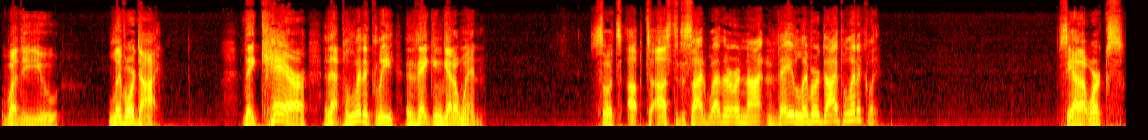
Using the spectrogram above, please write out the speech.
whether you live or die. They care that politically they can get a win. So it's up to us to decide whether or not they live or die politically. See how that works?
